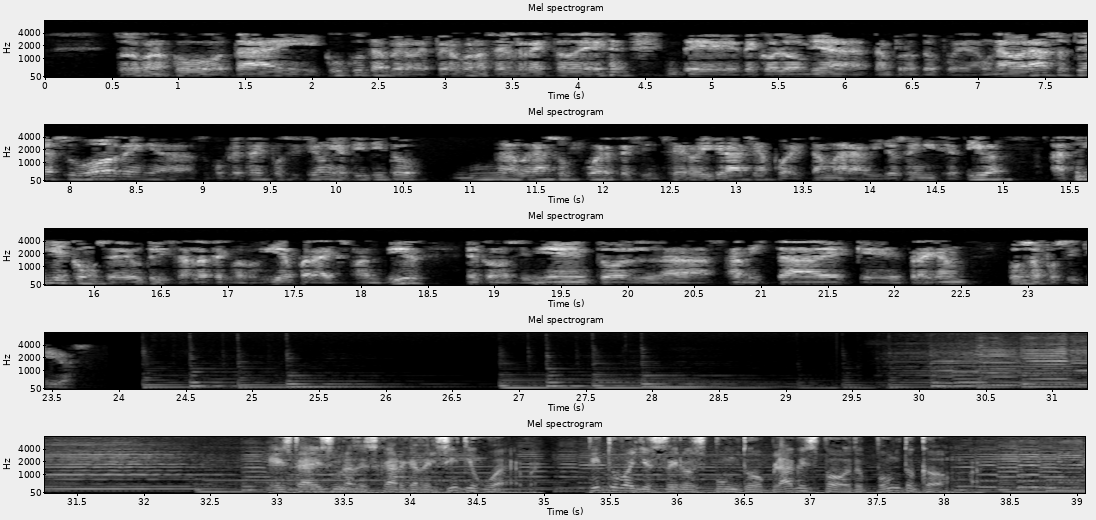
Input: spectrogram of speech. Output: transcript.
solo conozco Bogotá y Cúcuta, pero espero conocer el resto de, de, Colombia tan pronto pueda. Un abrazo, estoy a su orden y a su completa disposición y a ti Tito, un abrazo fuerte, sincero y gracias por esta maravillosa iniciativa. Así es como se debe utilizar la tecnología para expandir el conocimiento, las amistades que traigan cosas positivas. Esta es una descarga del sitio web titoballesteros.blogspot.com.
